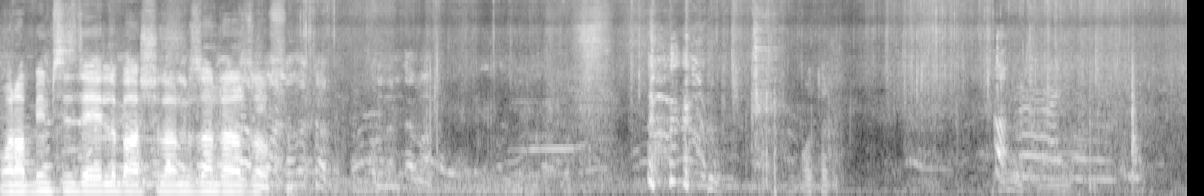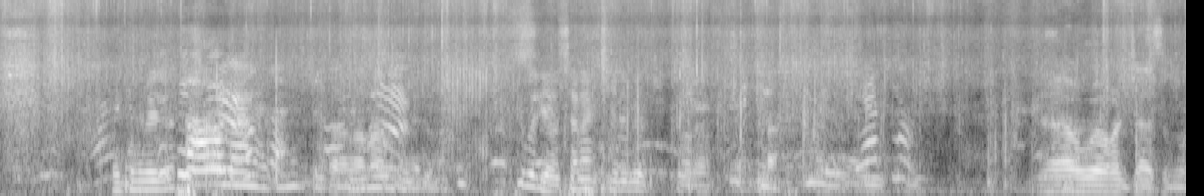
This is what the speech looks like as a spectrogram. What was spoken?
O Rabbim siz değerli bağışçılarımızdan razı olsun. Tekini verir. Tamam. Tamam. Kibir ya sana kelime sonra. Na. Ya o olacağız bu.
